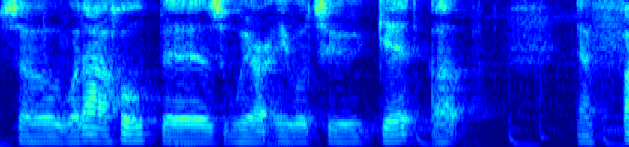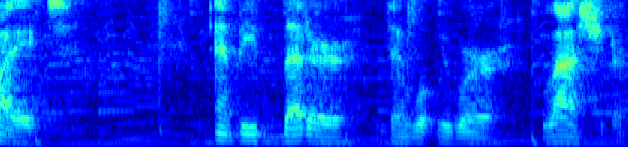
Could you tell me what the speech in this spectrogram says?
So, what I hope is we are able to get up and fight and be better than what we were last year.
